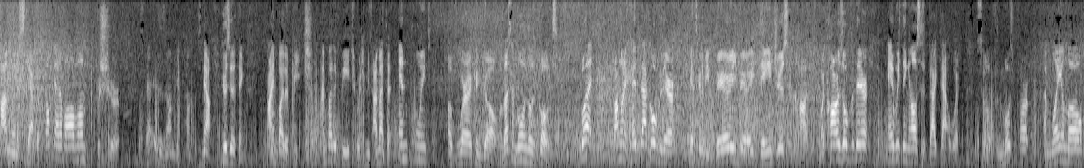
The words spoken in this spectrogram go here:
I'm gonna stab the fuck out of all of them for sure. That is a zombie apocalypse. Now, here's the other thing. I'm by the beach. I'm by the beach, which means I'm at the end point of where I can go, unless I'm going those boats. But if I'm gonna head back over there, it's gonna be very, very dangerous. My car is over there, everything else is back that way. So for the most part, I'm laying low,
